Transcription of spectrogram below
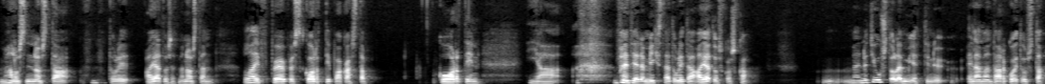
mä halusin nostaa, tuli ajatus, että mä nostan Life Purpose-korttipakasta kortin, ja mä en tiedä, miksi tämä tuli tämä ajatus, koska mä en nyt just ole miettinyt elämän tarkoitusta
